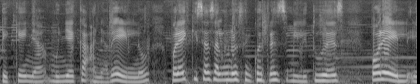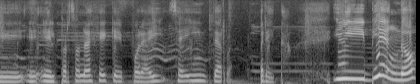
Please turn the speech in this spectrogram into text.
pequeña muñeca Anabel, ¿no? Por ahí quizás algunos encuentran similitudes por el, eh, eh, el personaje que por ahí se interpreta. Y bien, ¿no?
